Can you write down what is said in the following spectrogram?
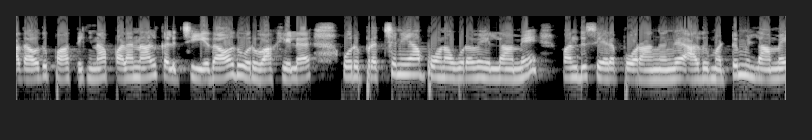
அதாவது பாத்தீங்கன்னா பல நாள் கழிச்சு ஏதாவது ஒரு வகையில ஒரு பிரச்சனையா போன உறவு எல்லாமே வந்து சேர போறாங்கங்க. அது மட்டும் இல்லாம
